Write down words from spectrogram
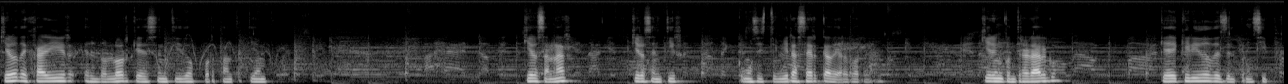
Quiero dejar ir el dolor que he sentido por tanto tiempo. Quiero sanar. Quiero sentir como si estuviera cerca de algo real. Quiero encontrar algo que he querido desde el principio.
